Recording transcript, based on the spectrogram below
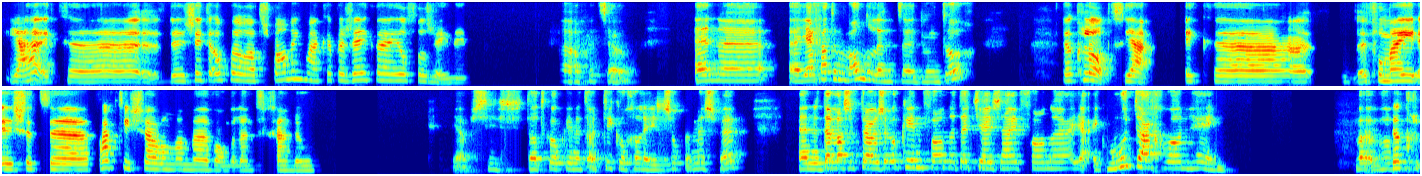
Ja, ik, uh, er zit ook wel wat spanning, maar ik heb er zeker heel veel zin in. Oh, goed zo. En uh, uh, jij gaat hem wandelend doen, toch? Dat klopt, ja. Ik, voor mij is het praktischer om hem wandelend te gaan doen. Ja, precies. Dat heb ik ook in het artikel gelezen op MS-web. En daar las ik trouwens ook in van dat jij zei van, ja, ik moet daar gewoon heen. Dat,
